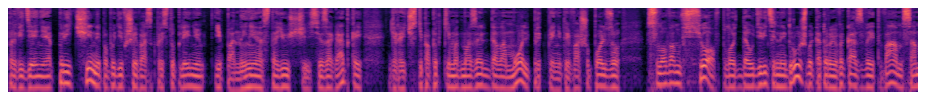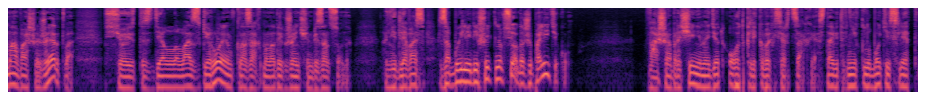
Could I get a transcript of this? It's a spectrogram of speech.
проведение причины, побудившей вас к преступлению, и поныне остающейся загадкой, героические попытки мадемуазель Деламоль, предпринятой в вашу пользу, словом, все, вплоть до удивительной дружбы, которую выказывает вам сама ваша жертва, все это сделало вас героем в глазах молодых женщин Безансона. Они для вас забыли решительно все, даже политику». Ваше обращение найдет отклик в их сердцах и оставит в них глубокий след.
